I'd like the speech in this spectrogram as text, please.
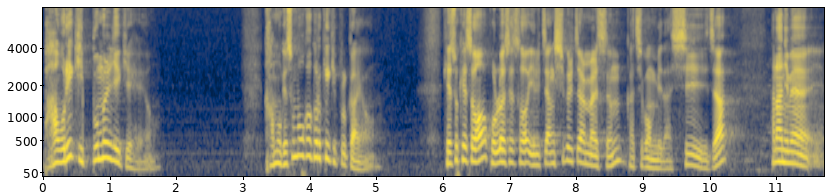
바울이 기쁨을 얘기해요. 감옥에서 뭐가 그렇게 기쁠까요? 계속해서 골로새서 1장 11절 말씀 같이 봅니다. 시작. 하나님의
